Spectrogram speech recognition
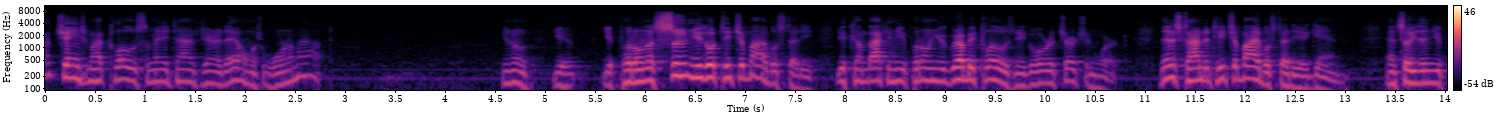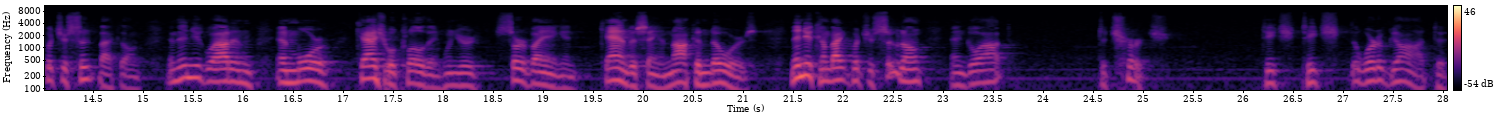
I've changed my clothes so many times during the day, I almost worn them out. You know, you you put on a suit and you go teach a Bible study. You come back and you put on your grubby clothes and you go over to church and work. Then it's time to teach a Bible study again. And so then you put your suit back on. And then you go out in, in more casual clothing when you're surveying and canvassing and knocking doors. Then you come back, put your suit on, and go out to church. Teach, teach the Word of God to,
